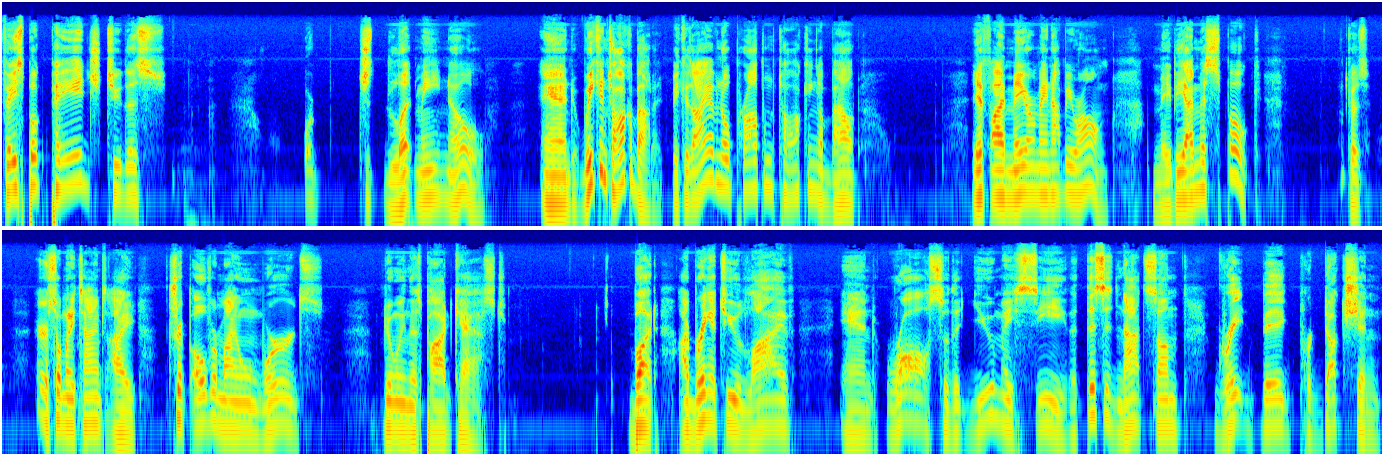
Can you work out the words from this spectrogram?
Facebook page to this, or just let me know. And we can talk about it because I have no problem talking about if I may or may not be wrong. Maybe I misspoke because there are so many times I trip over my own words doing this podcast. But I bring it to you live and raw so that you may see that this is not some great big production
